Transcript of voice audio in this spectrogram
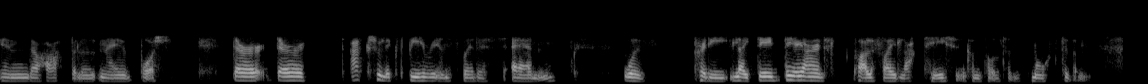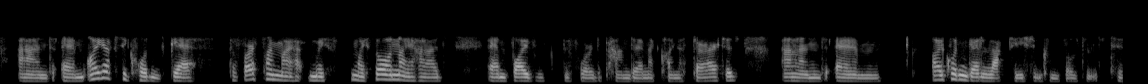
in the hospital now, but their their actual experience with it um, was pretty like they they aren't qualified lactation consultants, most of them, and um, I actually couldn't get the first time I my my son I had um five weeks before the pandemic kind of started, and um I couldn't get a lactation consultant to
